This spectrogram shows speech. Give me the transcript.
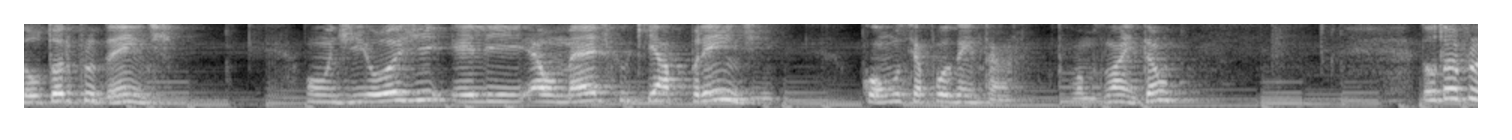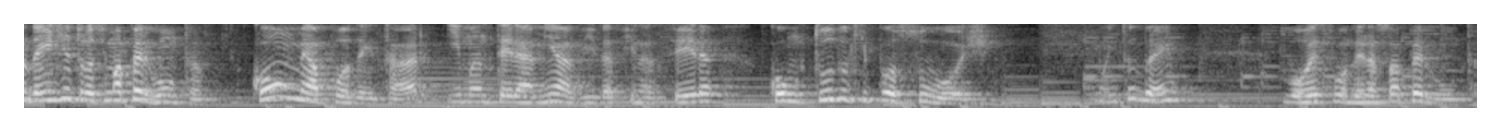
o Dr. Prudente, onde hoje ele é o médico que aprende como se aposentar. Vamos lá então? Doutor Prudente trouxe uma pergunta: Como me aposentar e manter a minha vida financeira com tudo que possuo hoje? Muito bem, vou responder a sua pergunta.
